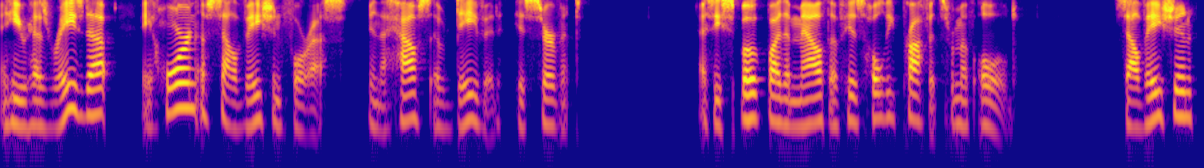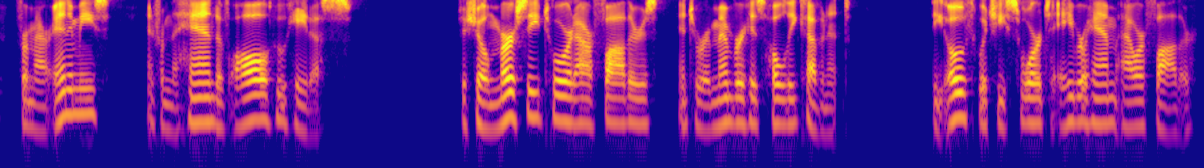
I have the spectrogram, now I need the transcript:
And he has raised up a horn of salvation for us in the house of David his servant, as he spoke by the mouth of his holy prophets from of old salvation from our enemies and from the hand of all who hate us, to show mercy toward our fathers, and to remember his holy covenant, the oath which he swore to Abraham our father,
